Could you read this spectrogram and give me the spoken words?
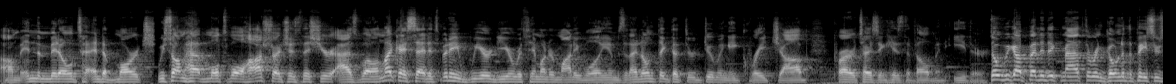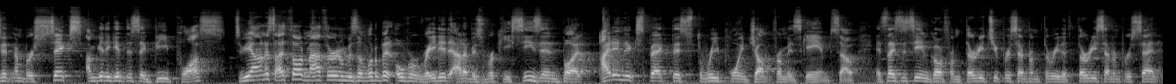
um, in the middle to end of March. We saw him have multiple hot stretches this year as well, and like I said, it's been a weird year with him under Monty Williams, and I don't think that they're doing a great job prioritizing his development either. So we got Benedict Mathurin going to the Pacers at number six. I'm gonna give this a B plus. To be honest, I thought Mathurin was a little bit overrated out of his rookie season, but I didn't expect this three point jump from his game. So it's nice to see him go from 32% from three to 37%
